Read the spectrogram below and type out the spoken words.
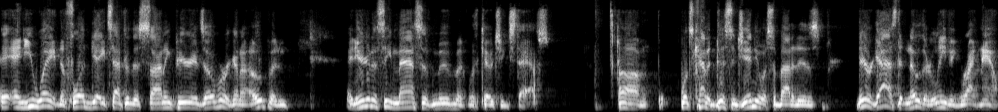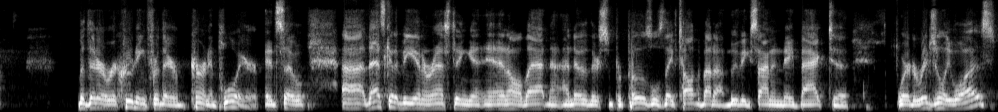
and, and you wait. The floodgates after this signing period's over are going to open, and you're going to see massive movement with coaching staffs. Um, what's kind of disingenuous about it is there are guys that know they're leaving right now but that are recruiting for their current employer. And so uh, that's going to be interesting and, and, all that. And I know there's some proposals they've talked about uh, moving signing day back to where it originally was.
